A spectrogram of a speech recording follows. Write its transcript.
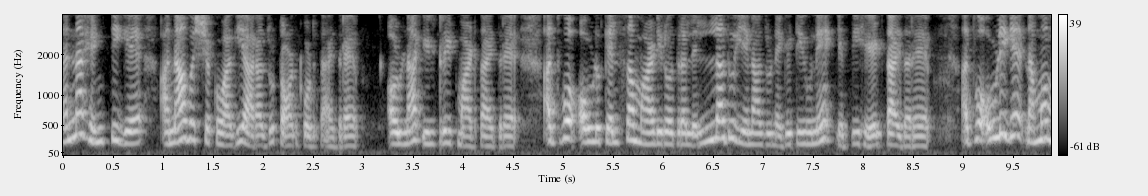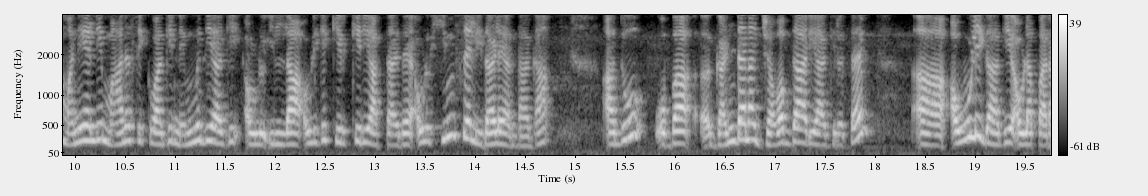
ನನ್ನ ಹೆಂಡತಿಗೆ ಅನಾವಶ್ಯಕವಾಗಿ ಯಾರಾದರೂ ಟಾಂಟ್ ಕೊಡ್ತಾ ಇದ್ರೆ, ಅವಳನ್ನ ಇಲ್ ಟ್ರೀಟ್ ಮಾಡ್ತಾ ಇದ್ರೆ, ಅಥವಾ ಅವಳು ಕೆಲಸ ಮಾಡಿರೋದ್ರಲ್ಲೆಲ್ಲದೂ ಏನಾದರೂ ನೆಗೆಟಿವ್ನೇ ಎತ್ತಿ ಹೇಳ್ತಾ ಇದ್ದಾರೆ ಅಥವಾ ಅವಳಿಗೆ ನಮ್ಮ ಮನೆಯಲ್ಲಿ ಮಾನಸಿಕವಾಗಿ ನೆಮ್ಮದಿಯಾಗಿ ಅವಳು ಇಲ್ಲ, ಅವಳಿಗೆ ಕಿರಿಕಿರಿ ಆಗ್ತಾ ಇದೆ, ಅವಳು ಹಿಂಸೆಯಲ್ಲಿ ಇದ್ದಾಳೆ ಅಂದಾಗ, ಅದು ಒಬ್ಬ ಗಂಡನ ಜವಾಬ್ದಾರಿ ಆಗಿರುತ್ತೆ. ಅವಳಿಗಾಗಿ ಅವಳ ಪರ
